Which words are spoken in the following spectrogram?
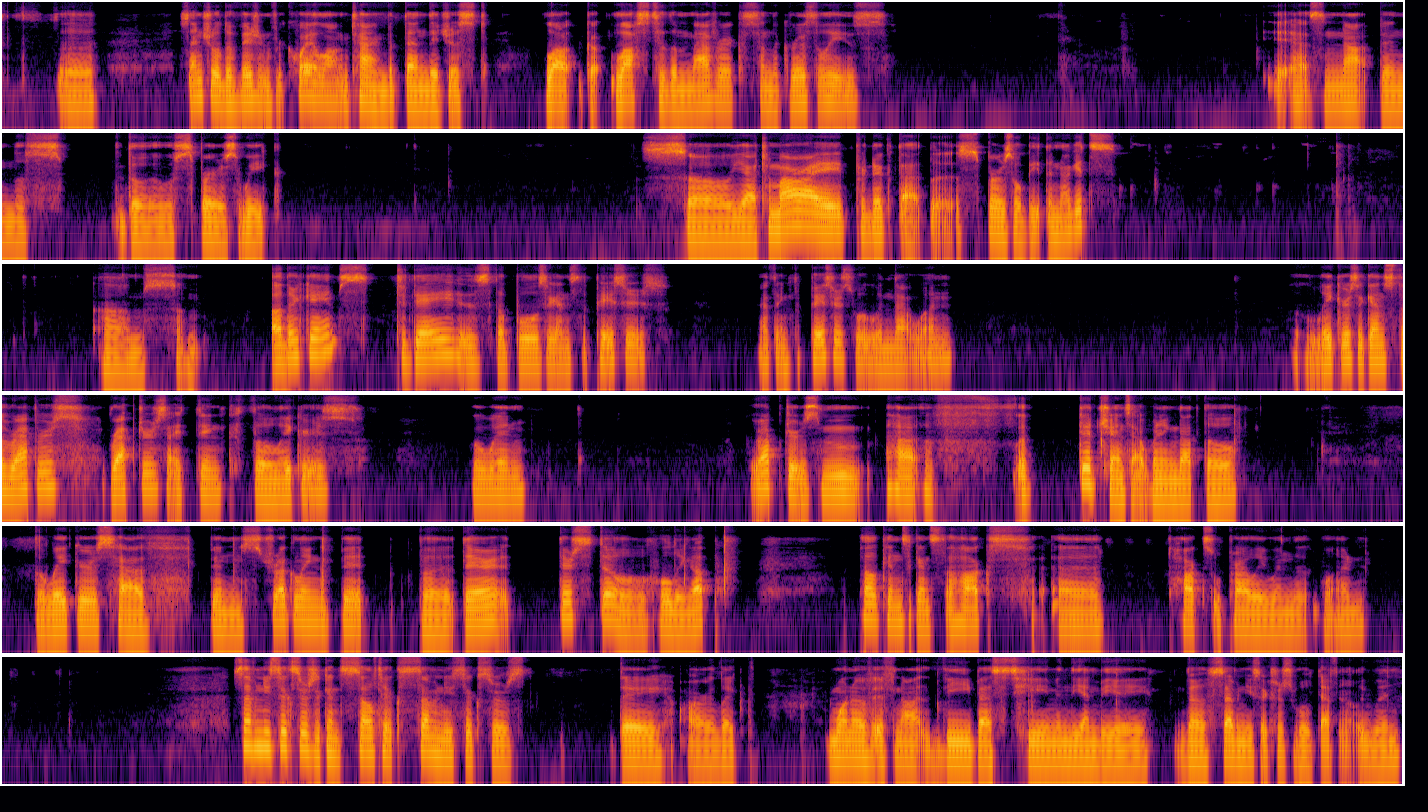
the Central Division for quite a long time, but then they just lost to the Mavericks and the Grizzlies it has not been the the Spurs week. So yeah, tomorrow I predict that the Spurs will beat the Nuggets. Um, some other games today is the Bulls against the Pacers. I think the Pacers will win that one. The Lakers against the Raptors. Raptors, I think the Lakers will win. The Raptors have a good chance at winning that though. The Lakers have been struggling a bit, but they're they're still holding up. Pelicans against the Hawks. Uh, Hawks will probably win the one. 76ers against Celtics. 76ers, they are like one of, if not the best team in the NBA. The 76ers will definitely win.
